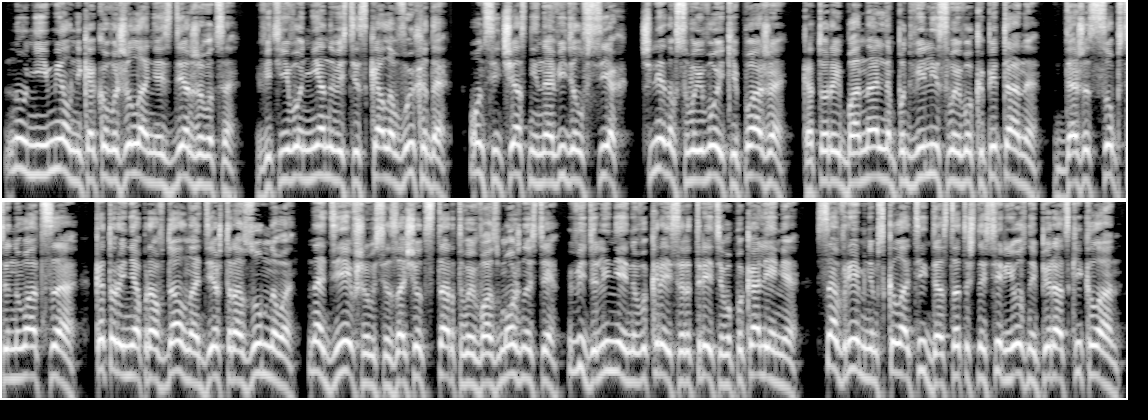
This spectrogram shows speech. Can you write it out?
Ну, не имел никакого желания сдерживаться, ведь его ненависть искала выхода. Он сейчас ненавидел всех, членов своего экипажа, которые банально подвели своего капитана, даже собственного отца, который не оправдал надежд разумного, надеявшегося за счет стартовой возможности в виде линейного крейсера третьего поколения со временем сколотить достаточно серьезный пиратский клан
